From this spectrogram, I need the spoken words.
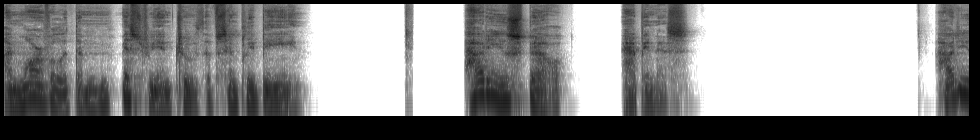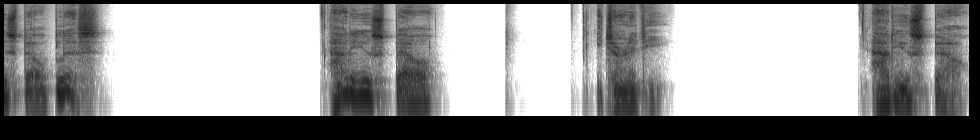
I marvel at the mystery and truth of simply being. How do you spell happiness? How do you spell bliss? How do you spell eternity? How do you spell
